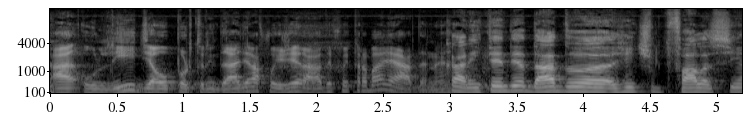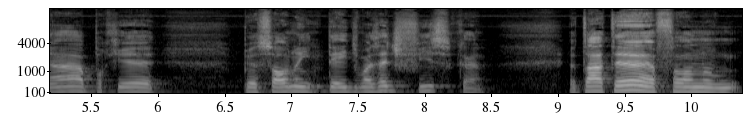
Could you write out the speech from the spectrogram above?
a, o lead, a oportunidade, ela foi gerada e foi trabalhada, né? Cara, entender dado, a gente fala assim, ah, porque o pessoal não entende, mas é difícil, cara. Eu tava até falando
